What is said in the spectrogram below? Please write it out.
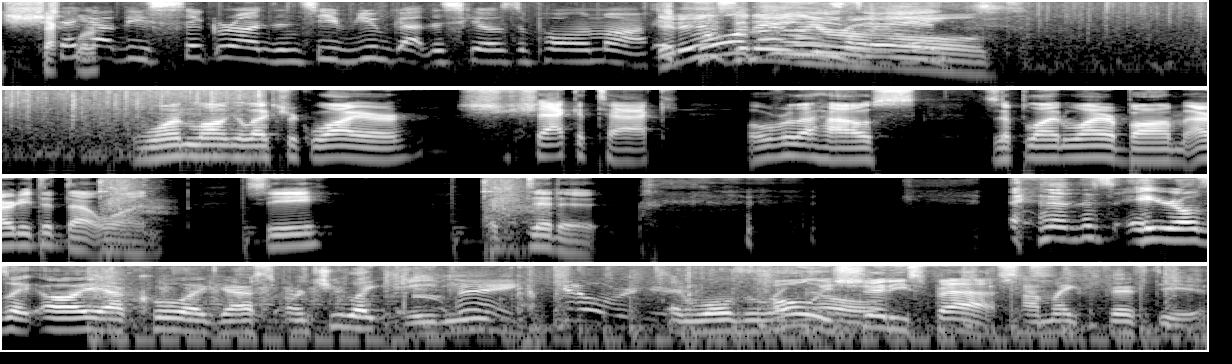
Check out these sick runs and see if you've got the skills to pull them off. It is an eight-year-old. One long electric wire, sh- shack attack over the house, zipline wire bomb. I already did that one. See, I did it. And then this eight-year-old's like, "Oh yeah, cool, I guess. Aren't you like 80?" Hey, get over here. And Wolves is like, Holy "No, shit, he's fast. I'm like 50.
